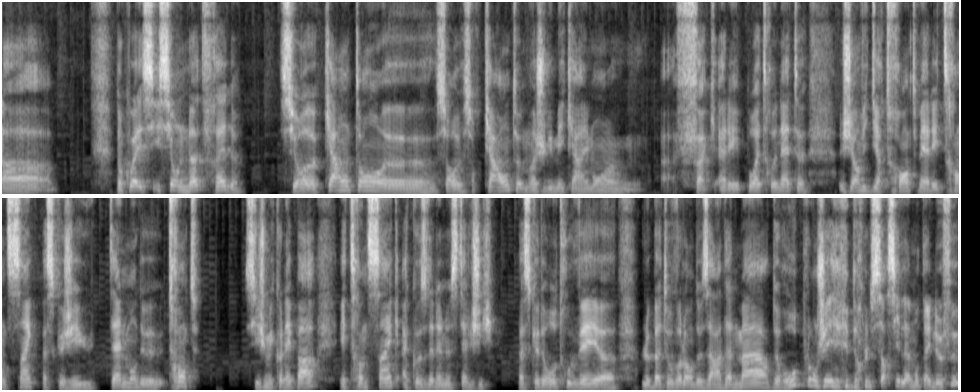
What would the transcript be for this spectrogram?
Euh... Donc ouais, si, on le note, Fred, sur 40 euh, ans, euh, sur, sur 40, moi je lui mets carrément... Euh, fuck, allez, pour être honnête, j'ai envie de dire 30, mais allez, 35 parce que j'ai eu tellement de... 30 si je m'y connais pas, et 35 à cause de la nostalgie. Parce que de retrouver euh, le bateau volant de Zaradanmar, de replonger dans le sorcier de la montagne de feu,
